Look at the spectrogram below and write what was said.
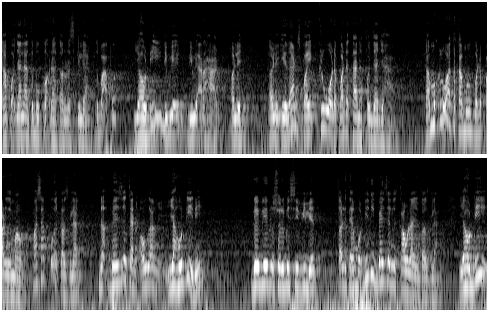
nampak jalan terbuka dah tahun sekalian. Sebab apa? Yahudi diberi, diberi arahan oleh oleh Iran supaya keluar daripada tanah penjajahan. Kamu keluar atau kamu berdepan dengan maut? Pasal apa tuan sekalian? Nak bezakan orang Yahudi ni, dia, dia duduk sudah civilian, tak boleh tembak. Dia dibeza dengan kaum lain tuan sekalian. Yahudi,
